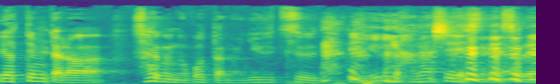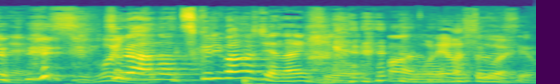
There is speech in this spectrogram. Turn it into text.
やってみたら最後に残ったのが U2 っていう。いい話ですね、それね。すごい、ね。それはあの作り話じゃないですよ。あのこれはすごい。ですよ、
